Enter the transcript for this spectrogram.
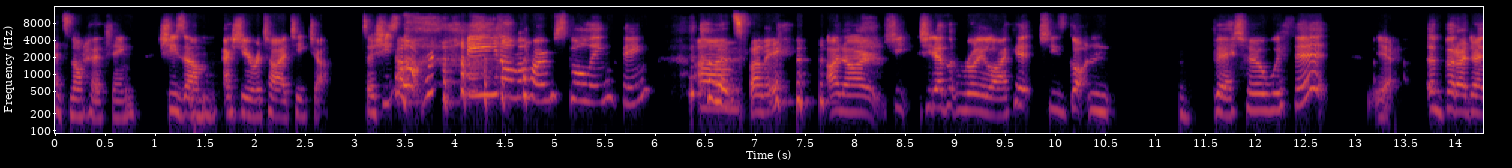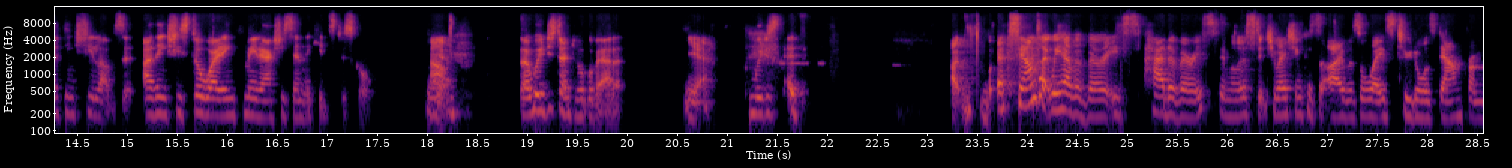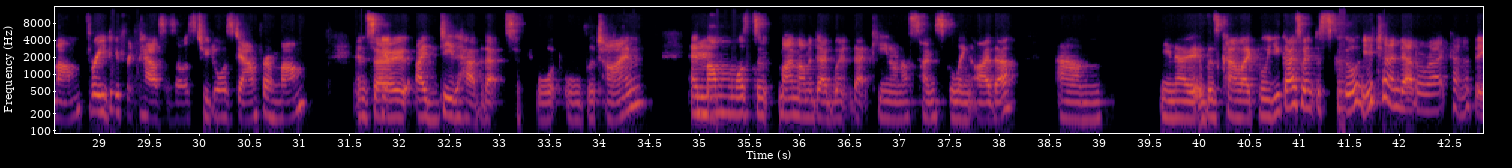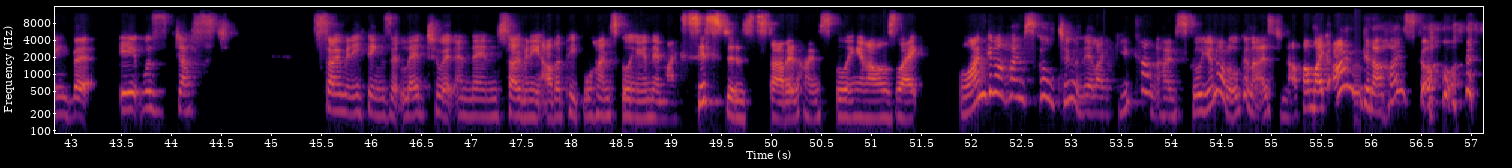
It's not her thing. She's um mm-hmm. actually a retired teacher, so she's not really keen on the homeschooling thing. Um, That's funny. I know she she doesn't really like it. She's gotten better with it. Yeah. Uh, but I don't think she loves it. I think she's still waiting for me to actually send the kids to school. Yeah. Um, so we just don't talk about it. Yeah. We just it, it sounds like we have a very had a very similar situation because I was always two doors down from mum, three different houses. I was two doors down from mum. And so yeah. I did have that support all the time. And mm. mum wasn't, my mum and dad weren't that keen on us homeschooling either. Um, you know, it was kind of like, well, you guys went to school you turned out all right, kind of thing. But it was just so many things that led to it. And then so many other people homeschooling. And then my sisters started homeschooling. And I was like, well, I'm going to homeschool too. And they're like, you can't homeschool. You're not organized enough. I'm like, I'm going to homeschool.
